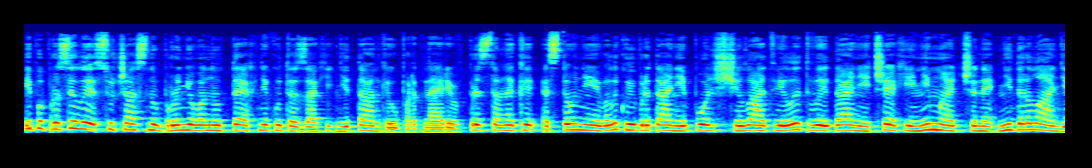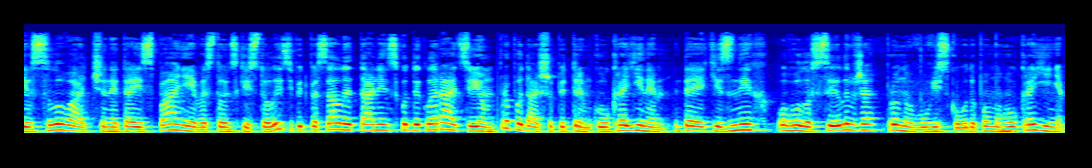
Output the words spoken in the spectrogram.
і попросили сучасну броньовану техніку та західні танки у партнерів. Представники Естонії, Великої Британії, Польщі, Латвії, Литви, Данії, Чехії, Німеччини. Німеччини, Нідерландів, Словаччини та Іспанії в естонській столиці підписали Талінську декларацію про подальшу підтримку України. Деякі з них оголосили вже про нову військову допомогу Україні.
